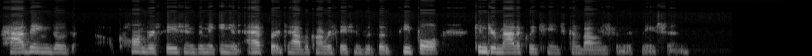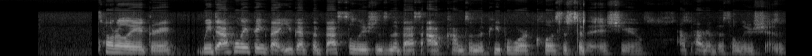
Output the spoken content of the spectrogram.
having those conversations and making an effort to have conversations with those people can dramatically change gun violence in this nation. Totally agree. We definitely think that you get the best solutions and the best outcomes when the people who are closest to the issue are part of the solution.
